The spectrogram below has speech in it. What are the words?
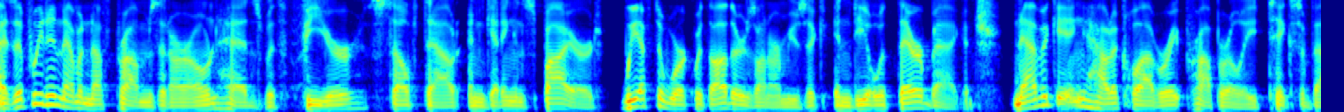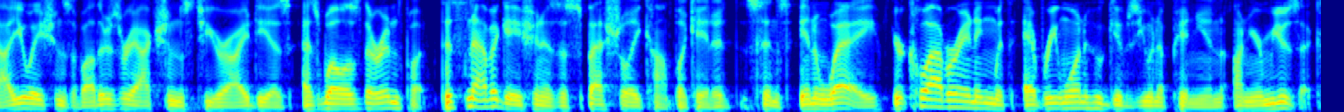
As if we didn't have enough problems in our own heads with fear, self doubt, and getting inspired, we have to work with others on our music and deal with their baggage. Navigating how to collaborate properly takes evaluations of others' reactions to your ideas as well as their input. This navigation is especially complicated since, in a way, you're collaborating with everyone who gives you an opinion on your music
